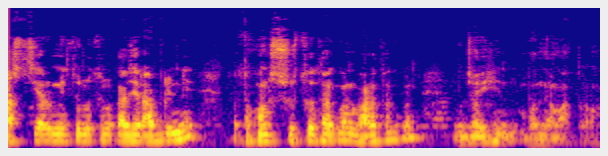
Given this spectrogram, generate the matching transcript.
আসছি আরও নিত্য নতুন কাজের আপডেট নিয়ে। ততক্ষণ সুস্থ থাকবেন, ভালো থাকবেন। জয় হিন্দ, বন্দে মাতরম।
